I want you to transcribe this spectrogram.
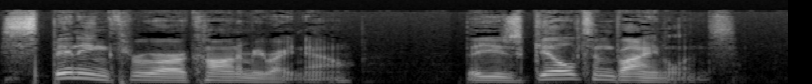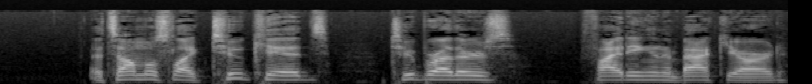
spinning through our economy right now they use guilt and violence it's almost like two kids two brothers fighting in the backyard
